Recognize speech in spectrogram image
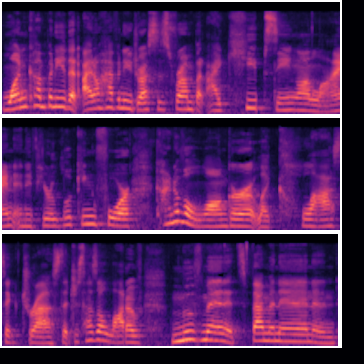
One company that I don't have any dresses from, but I keep seeing online. And if you're looking for kind of a longer, like classic dress that just has a lot of movement, it's feminine and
